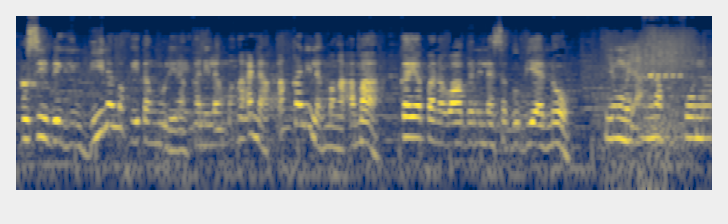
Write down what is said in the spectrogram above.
Posibleng hindi na makitang muli ng kanilang mga anak ang kanilang mga ama. Kaya panawagan nila sa gobyerno. Yung may anak po na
